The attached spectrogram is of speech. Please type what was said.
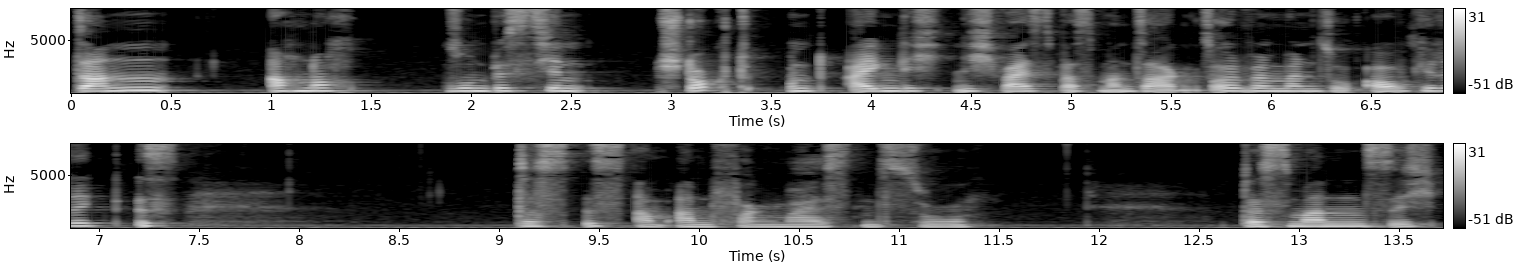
dann auch noch so ein bisschen stockt und eigentlich nicht weiß, was man sagen soll, wenn man so aufgeregt ist. Das ist am Anfang meistens so, dass man sich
